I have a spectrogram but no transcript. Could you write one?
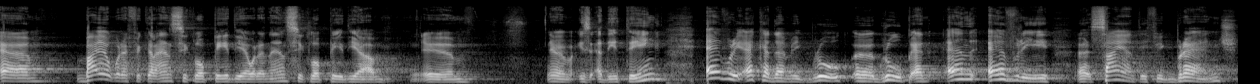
a biographical encyclopedia or an encyclopedia um, uh, is editing, every academic group, uh, group and, and every uh, scientific branch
